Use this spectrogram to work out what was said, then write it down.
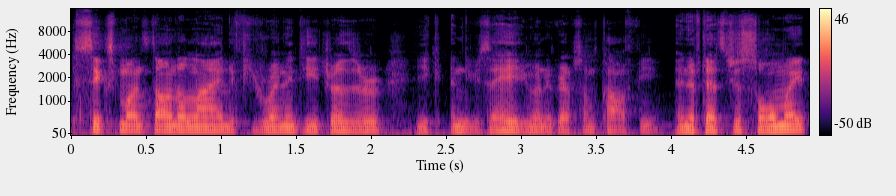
Six months down the line, if you run into each other you, and you say, "Hey, you want to grab some coffee?" and if that's your soulmate,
